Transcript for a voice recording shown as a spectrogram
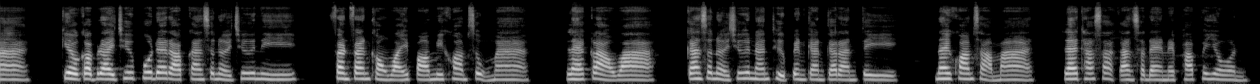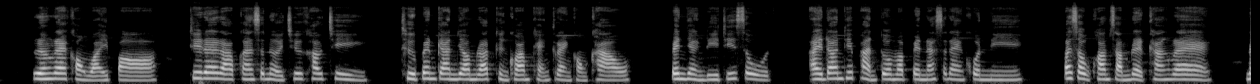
มาก เกี่ยวกับรายชื่อผู้ได้รับการเสนอชื่อนี้ แฟนๆ ของไวปอมีความสุขมาก และกล่าวว่าการเสนอชื่อนั้นถือเป็นการการันตี ในความสามารถและทักษะการแสดงในภาพยนตร์ เรื่องแรกของไวปอ ที่ได้รับการเสนอชื่อเข้าชิง ถือเป็นการยอมรับถึงความแข็งแกร่งของเขา เป็นอย่างดีที่สุด ไอดอลที่ผ่านตัวมาเป็นนักแสดงคนนี้ ประสบความสำเร็จครั้งแรก ใน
